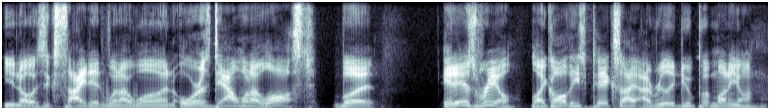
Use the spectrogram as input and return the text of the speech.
you know as excited when I won or as down when I lost. But it is real. Like all these picks, I, I really do put money on.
